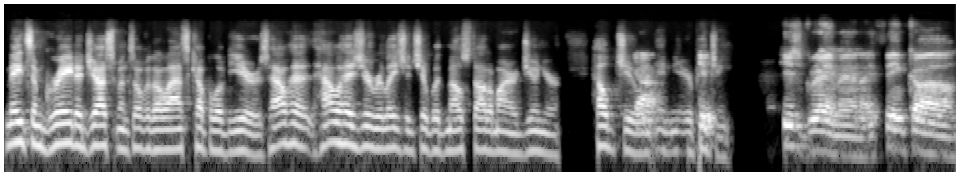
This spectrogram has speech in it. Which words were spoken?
made some great adjustments over the last couple of years. How has how has your relationship with Mel Stottlemyre Jr. helped you yeah. in, your pitching? He's great, man. I think uh,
